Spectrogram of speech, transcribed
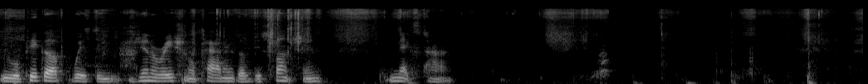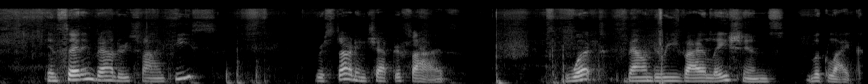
We will pick up with the generational patterns of dysfunction next time. In Setting Boundaries, Find Peace, we're starting chapter 5. What boundary violations look like.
